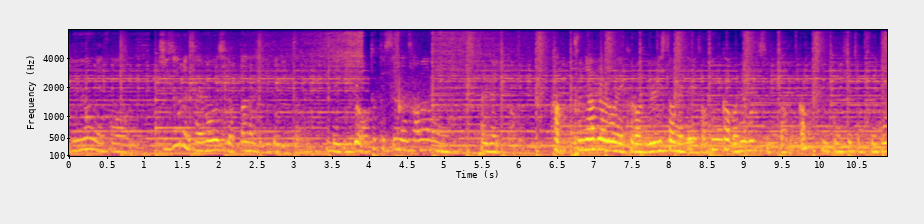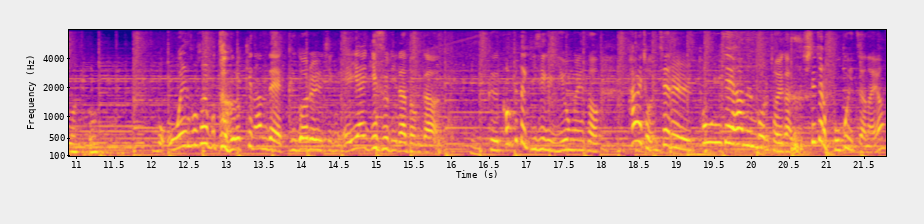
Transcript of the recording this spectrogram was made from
유용해서 기술은 잘못이 없다는 얘기들이 있잖아요. 근데 이걸 어떻게 쓰는 사람에 달려있다. 각 분야별로의 그런 윤리성에 대해서 생각을 해볼 수 있지 않을까? 이것이 좀 궁금하기도. 뭐 오웬 소설부터 그렇긴 한데 그거를 지금 AI 기술이라던가 그 컴퓨터 기술을 이용해서 사회 전체를 통제하는 거를 저희가 실제로 보고 있잖아요.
